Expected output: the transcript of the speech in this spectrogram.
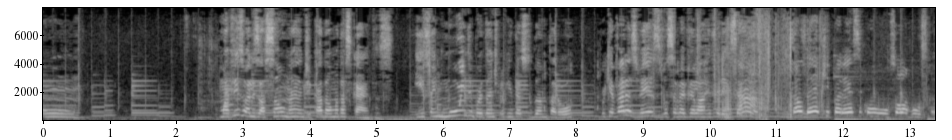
um, uma visualização né, de cada uma das cartas. E isso é muito importante para quem está estudando tarô, porque várias vezes você vai ver lá a referência, ah, tal deck parece com o Solabusca.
